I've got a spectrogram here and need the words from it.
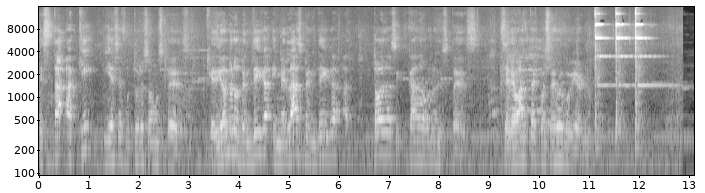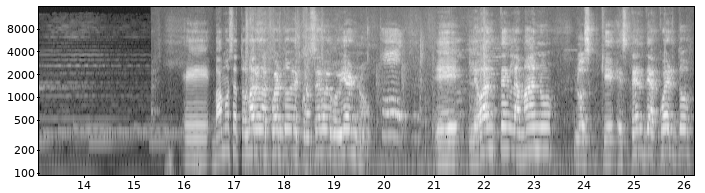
está aquí y ese futuro son ustedes. Que Dios me los bendiga y me las bendiga a todas y cada uno de ustedes. Se levanta el Consejo de Gobierno. Eh, vamos a tomar un acuerdo de Consejo de Gobierno. Eh, levanten la mano los que estén de acuerdo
